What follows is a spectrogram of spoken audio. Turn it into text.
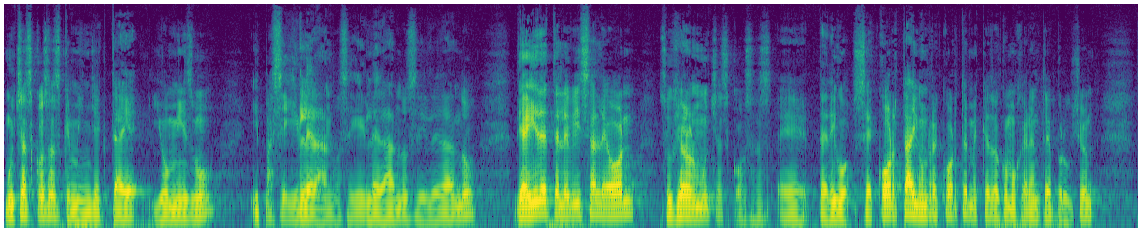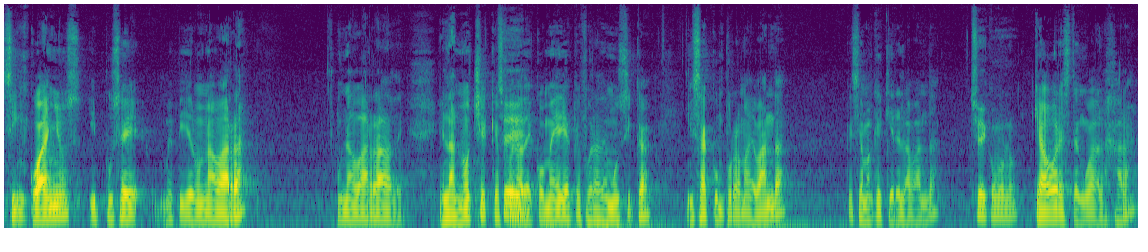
muchas cosas que me inyecté yo mismo y para seguirle dando, seguirle dando, seguirle dando. De ahí de Televisa León surgieron muchas cosas. Eh, te digo, se corta, hay un recorte, me quedo como gerente de producción cinco años y puse, me pidieron una barra, una barra de, en la noche que fuera de comedia, que fuera de música, y saco un programa de banda que se llama ¿Qué quiere la banda? Sí, cómo no. Que ahora está en Guadalajara.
